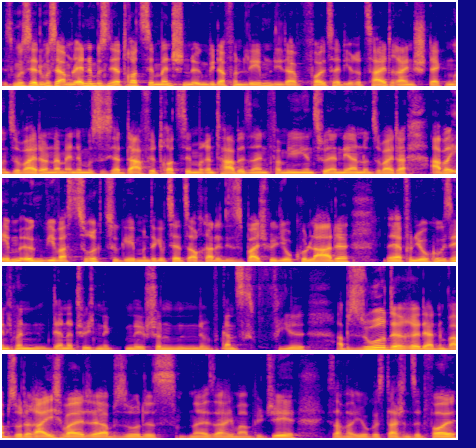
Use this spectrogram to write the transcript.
es muss ja, du musst ja am Ende müssen ja trotzdem Menschen irgendwie davon leben, die da Vollzeit ihre Zeit reinstecken und so weiter. Und am Ende muss es ja dafür trotzdem rentabel sein, Familien zu ernähren und so weiter, aber eben irgendwie was zurückzugeben. Und da gibt es ja jetzt auch gerade dieses Beispiel Jokolade, äh, von Joko gesehen, ich meine, der natürlich eine, eine, schon eine ganz viel absurdere, der hat eine absurde Reichweite, absurdes, na, sag ich mal, Budget. Ich sag mal, Jokos Taschen sind voll.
